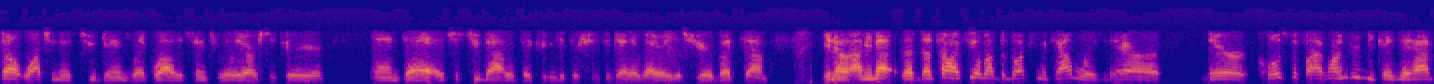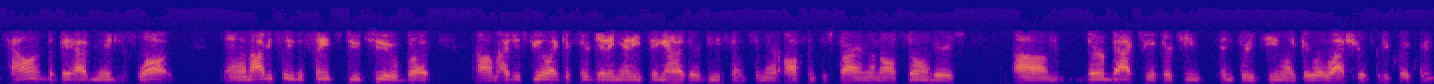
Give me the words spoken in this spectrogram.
felt watching those two games like, wow, the Saints really are superior, and uh, it's just too bad that they couldn't get their shit together better this year. But um, you know, I mean that, that that's how I feel about the Bucks and the Cowboys. They are they're close to 500 because they have talent, but they have major flaws, and obviously the Saints do too. But um, I just feel like if they're getting anything out of their defense and their offense is firing on all cylinders, um, they're back to a 13 and 3 team like they were last year pretty quickly.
